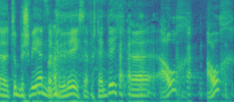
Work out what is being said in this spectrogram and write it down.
Äh, zum Beschweren natürlich, selbstverständlich. äh, auch, auch.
